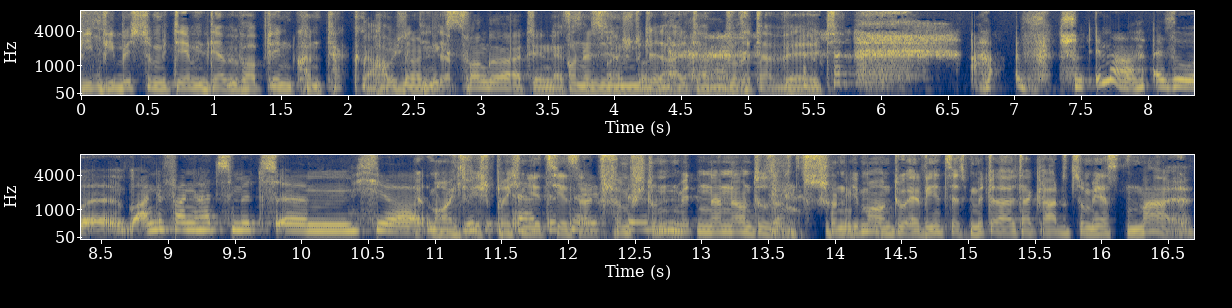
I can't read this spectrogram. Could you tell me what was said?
wie, wie bist du mit dem der überhaupt in Kontakt gekommen? Da habe ich noch nichts von gehört in letzten Von dieser Mittelalter-Ritterwelt. Schon immer. Also äh, angefangen hat es mit ähm, hier. Moritz, wir sprechen jetzt hier seit fünf Stunden miteinander und du sagst schon immer und du erwähnst das Mittelalter gerade zum ersten Mal.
